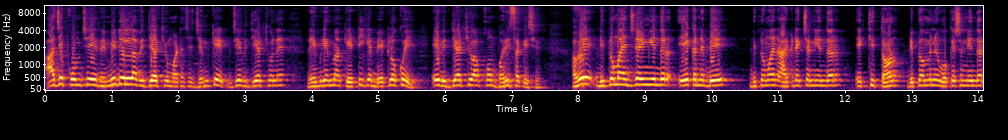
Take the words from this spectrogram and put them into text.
આ જે ફોર્મ છે એ રેમિડિયલના વિદ્યાર્થીઓ માટે છે. જેમ કે જે વિદ્યાર્થીઓને રેમિડિયલમાં કેટી કે બેકલોક હોય, એ વિદ્યાર્થીઓ આ ફોર્મ ભરી શકે છે. હવે ડિપ્લોમા એન્જિનિયરિંગની અંદર એક અને બે ડિપ્લોમા ઇન આર્કિટેક્ચરની અંદર એકથી ત્રણ, ડિપ્લોમા ઇન વોકેશનની અંદર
